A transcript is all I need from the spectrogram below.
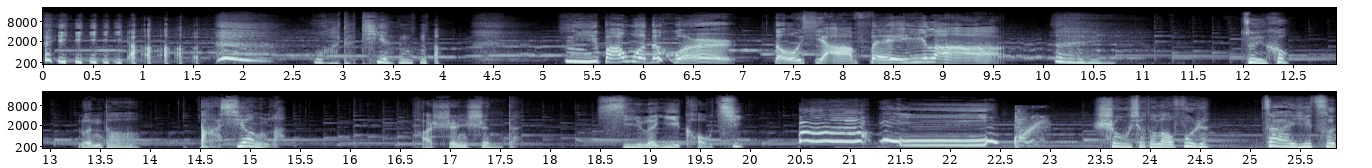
哎呀，我的天哪！你把我的魂儿都吓飞了！”哎，最后轮到大象了，他深深的。吸了一口气，瘦小的老妇人再一次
